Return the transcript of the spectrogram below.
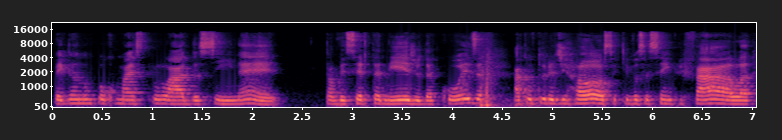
pegando um pouco mais para o lado assim, né? Talvez sertanejo da coisa, a cultura de roça que você sempre fala,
